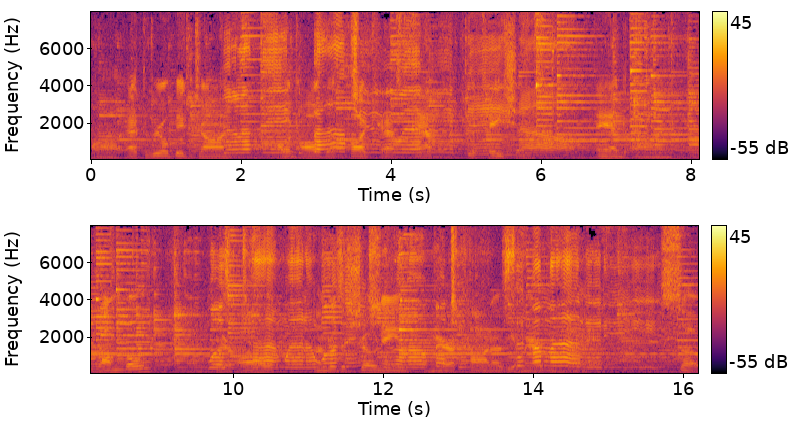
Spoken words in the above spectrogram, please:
uh, at the Real Big John, on all the podcast applications, and on Rumble. They're all under the show name Americana, the American Way. So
